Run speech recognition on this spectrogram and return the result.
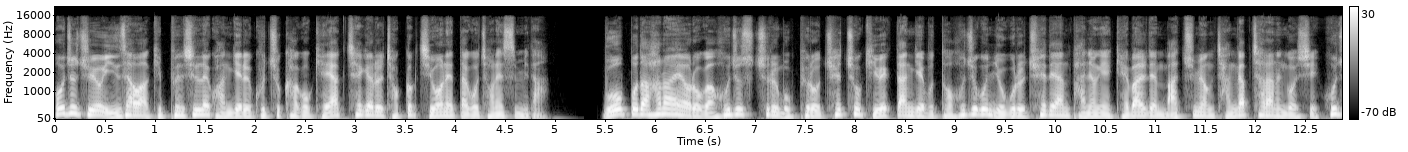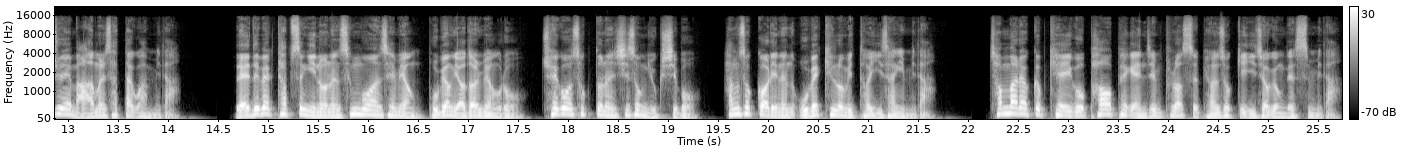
호주 주요 인사와 깊은 신뢰 관계를 구축하고 계약 체결을 적극 지원했다고 전했습니다. 무엇보다 한화에어로가 호주 수출을 목표로 최초 기획 단계부터 호주군 요구를 최대한 반영해 개발된 맞춤형 장갑차라는 것이 호주의 마음을 샀다고 합니다. 레드백 탑승 인원은 승무원 3명, 보병 8명으로 최고 속도는 시속 65, 항속거리는 500km 이상입니다. 1000마력급 K9 파워팩 엔진 플러스 변속기 이 적용됐습니다.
